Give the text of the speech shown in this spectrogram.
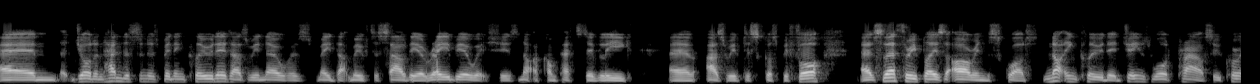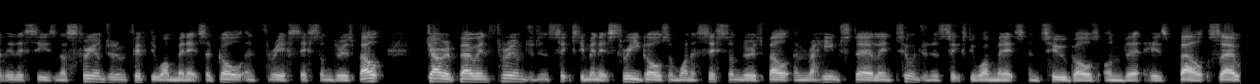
Um, Jordan Henderson has been included, as we know, has made that move to Saudi Arabia, which is not a competitive league, uh, as we've discussed before. Uh, so there are three players that are in the squad. Not included, James Ward Prowse, who currently this season has 351 minutes, a goal and three assists under his belt. Jarrod Bowen, 360 minutes, three goals and one assist under his belt. And Raheem Sterling, 261 minutes and two goals under his belt. So,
